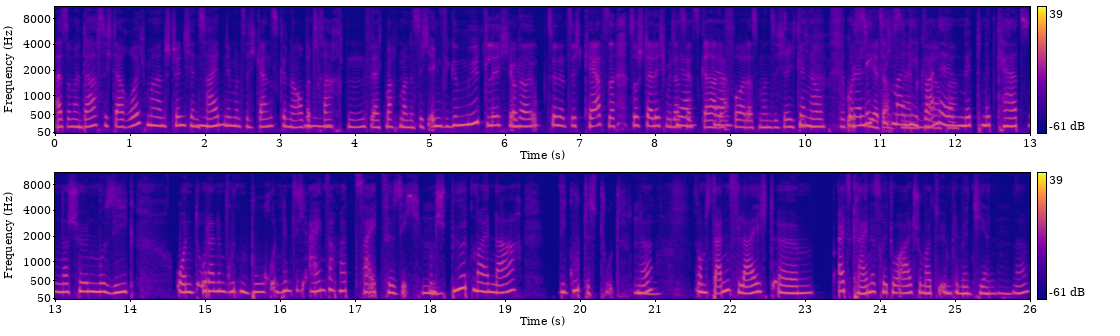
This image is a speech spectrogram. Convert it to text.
Also man darf sich da ruhig mal ein Stündchen Zeit mhm. nehmen und sich ganz genau mhm. betrachten. Vielleicht macht man es sich irgendwie gemütlich oder mhm. zündet sich Kerzen. So stelle ich mir das ja, jetzt gerade ja. vor, dass man sich richtig genau. Oder legt sich mal in die Wanne Körper. mit, mit Kerzen, einer schönen Musik und oder einem guten Buch und nimmt sich einfach mal Zeit für sich mhm. und spürt mal nach, wie gut es tut. Ne? Mhm. Um es dann vielleicht ähm, als kleines Ritual schon mal zu implementieren. Mhm. Ne?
